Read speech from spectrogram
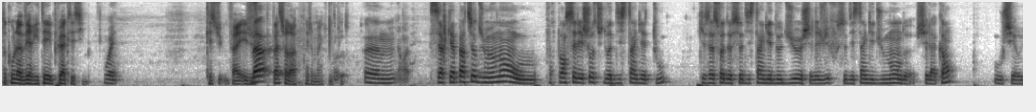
Tant que la vérité est plus accessible. Ouais. Qu'est-ce que tu, enfin, et je Bah, suis pas sûr d'avoir compris. J'aimerais que tu m'expliques. Euh, C'est-à-dire qu'à partir du moment où, pour penser les choses, tu dois te distinguer de tout, que ça soit de se distinguer de Dieu chez les Juifs ou se distinguer du monde chez Lacan, ou chez, ou,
